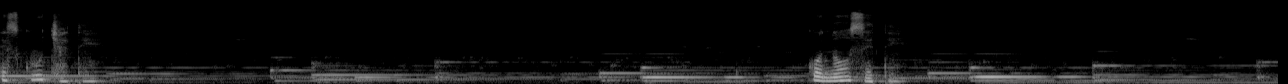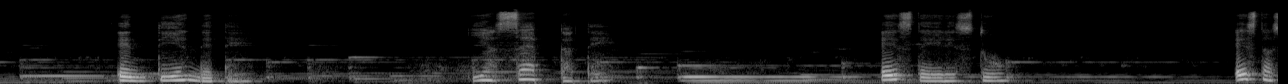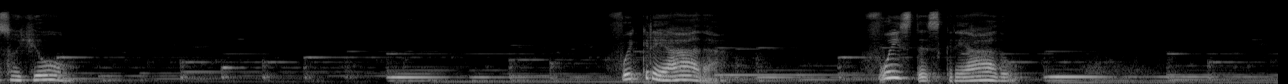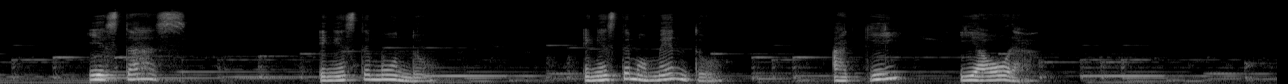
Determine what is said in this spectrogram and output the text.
Escúchate. Conócete. Entiéndete y acéptate. Este eres tú. Esta soy yo. Fui creada. Fuiste creado. Y estás en este mundo, en este momento, aquí y ahora.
